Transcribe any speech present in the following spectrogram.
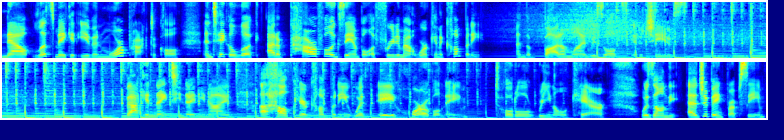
Now, let's make it even more practical and take a look at a powerful example of freedom at work in a company and the bottom line results it achieves. Back in 1999, a healthcare company with a horrible name, Total Renal Care, was on the edge of bankruptcy,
